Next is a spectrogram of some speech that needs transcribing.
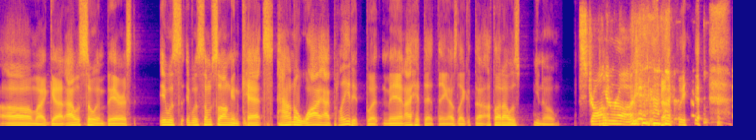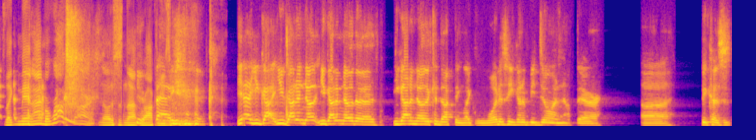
Oh my god, I was so embarrassed. It was it was some song in Cats. I don't know why I played it, but man, I hit that thing. I was like, I thought I was, you know, strong and wrong. exactly. it's like, man, I'm a rock star. No, this is not rock music. yeah, you got you got to know you got to know the you got to know the conducting. Like, what is he going to be doing up there? Uh, because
